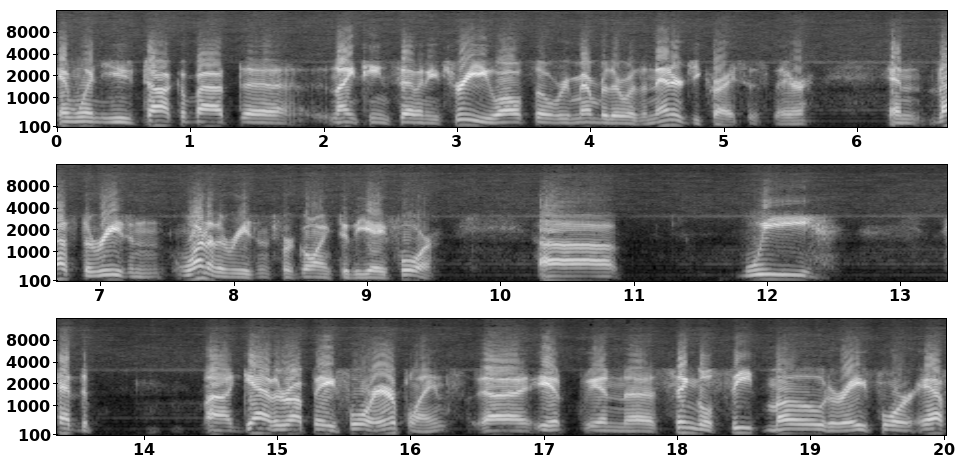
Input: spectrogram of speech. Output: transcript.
And when you talk about uh, 1973, you also remember there was an energy crisis there, and that's the reason, one of the reasons for going to the A4. Uh, we had to uh, gather up A4 airplanes. Uh, it in single seat mode or A4F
